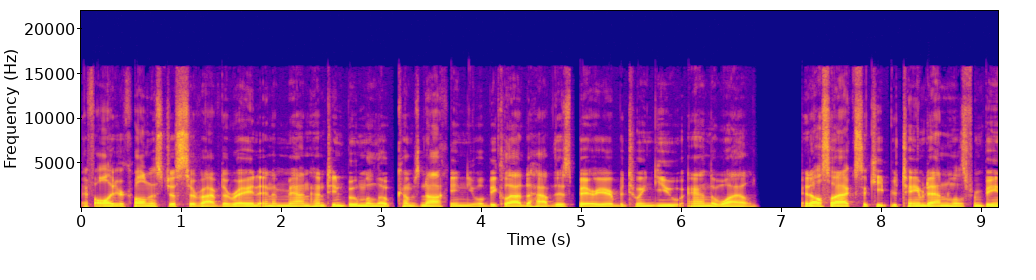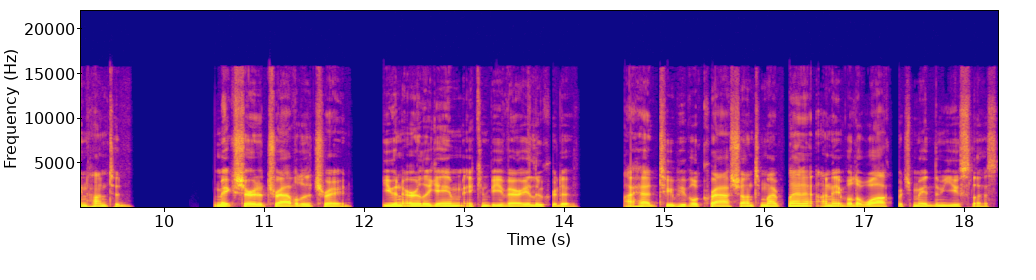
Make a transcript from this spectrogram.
If all your colonists just survived a raid and a manhunting boomalope comes knocking, you will be glad to have this barrier between you and the wild. It also acts to keep your tamed animals from being hunted. Make sure to travel to trade. Even early game, it can be very lucrative. I had two people crash onto my planet unable to walk, which made them useless.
